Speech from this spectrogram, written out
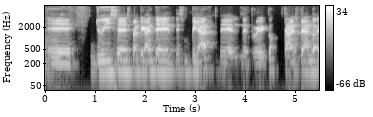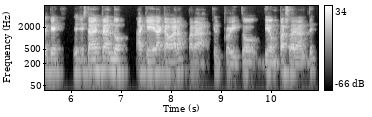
Eh, Luis es prácticamente es un pilar del, proyecto. Estaban esperando, es que estaban esperando a que él acabara para que el proyecto diera un paso adelante.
